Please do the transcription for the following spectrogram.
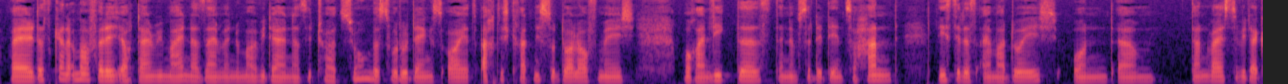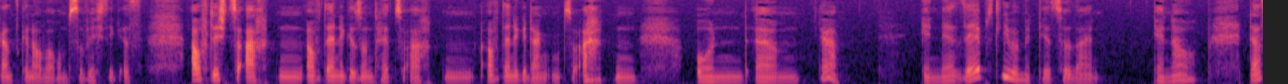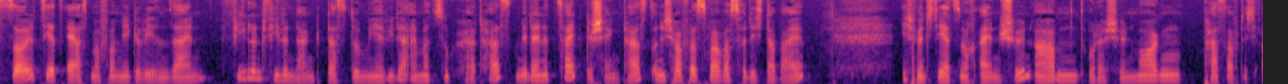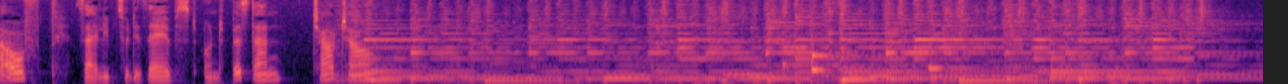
Weil das kann immer für dich auch dein Reminder sein, wenn du mal wieder in einer Situation bist, wo du denkst, oh, jetzt achte ich gerade nicht so doll auf mich, woran liegt es? Dann nimmst du dir den zur Hand, liest dir das einmal durch und ähm, dann weißt du wieder ganz genau, warum es so wichtig ist, auf dich zu achten, auf deine Gesundheit zu achten, auf deine Gedanken zu achten und ähm, ja, in der Selbstliebe mit dir zu sein. Genau. Das soll es jetzt erstmal von mir gewesen sein. Vielen, vielen Dank, dass du mir wieder einmal zugehört hast, mir deine Zeit geschenkt hast und ich hoffe, es war was für dich dabei. Ich wünsche dir jetzt noch einen schönen Abend oder schönen Morgen. Pass auf dich auf, sei lieb zu dir selbst und bis dann. Ciao, ciao.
